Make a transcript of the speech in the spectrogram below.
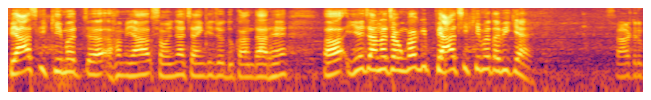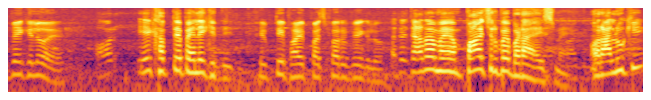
प्याज की कीमत हम यहाँ समझना चाहेंगे जो दुकानदार हैं। ये जानना चाहूँगा कि प्याज की कीमत अभी क्या है? साठ रुपये किलो है। और एक हफ़्ते पहले कितनी थी? फिफ्टी फाइव पचपन रुपये किलो। अच्छा ज़्यादा मैं पाँच रुपये बढ़ा है इसमें। और आलू की?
